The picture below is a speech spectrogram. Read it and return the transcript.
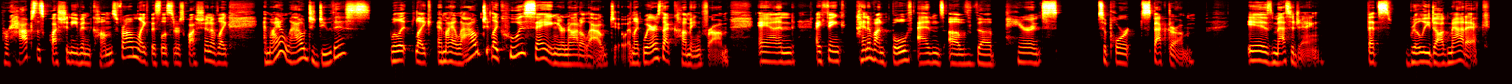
perhaps this question even comes from like this listener's question of like, am I allowed to do this? Will it like, am I allowed to? Like, who is saying you're not allowed to? And like, where is that coming from? And I think kind of on both ends of the parents support spectrum is messaging that's really dogmatic,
